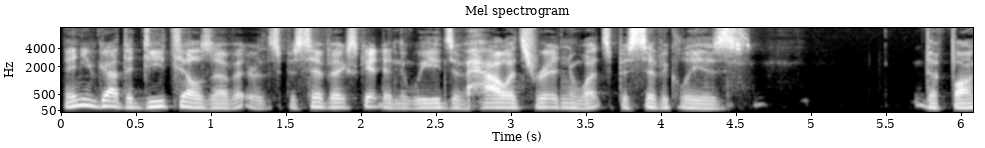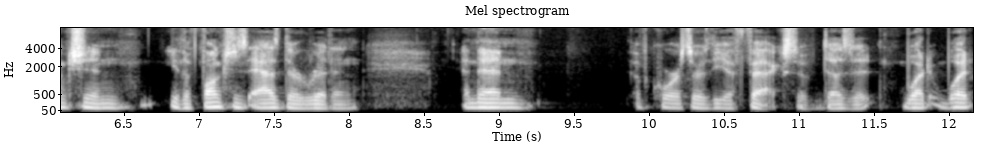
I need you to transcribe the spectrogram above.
Then you've got the details of it or the specifics, getting in the weeds of how it's written, what specifically is the function, the functions as they're written, and then, of course, there's the effects of does it what what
